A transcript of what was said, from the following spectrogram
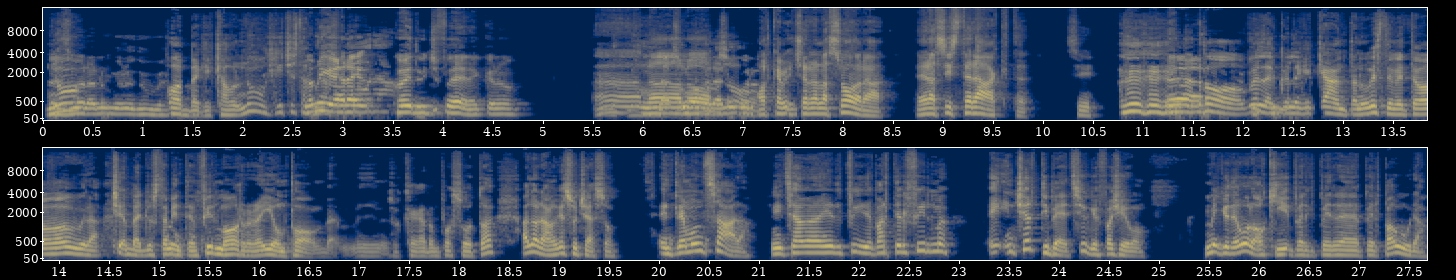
La No. suora numero due. Vabbè, che cavolo. No, che c'è sta Ma quella mica era suora. con i Twitch Fennec, no? Ah, No, no, la no, Ho capi- c'era la suora, era Sister Act. Sì. no, quelle è quelle che cantano, queste mettevano paura. Cioè, beh, giustamente è un film horror, io un po', beh, mi sono cagato un po' sotto. eh. Allora, che è successo? Entriamo in sala, iniziava il film, parte il film e in certi pezzi io che facevo? Mi chiudevo l'occhio per, per- per paura.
